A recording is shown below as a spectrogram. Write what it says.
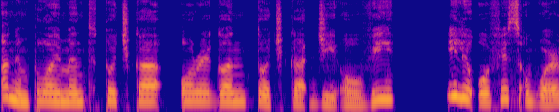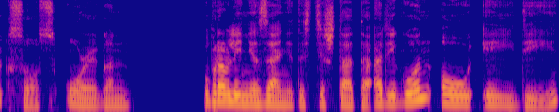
unemployment.oregon.gov или офис WorkSource Oregon. Управление занятости штата Орегон OAD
